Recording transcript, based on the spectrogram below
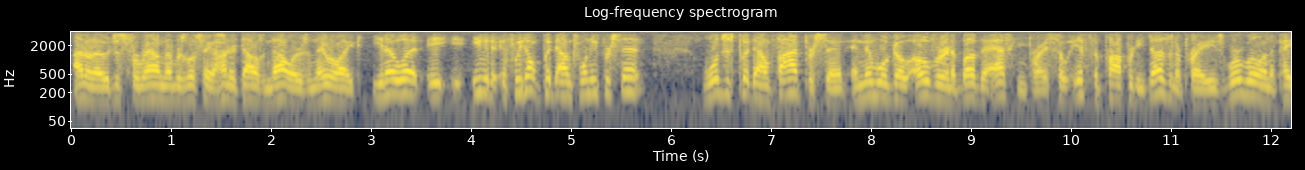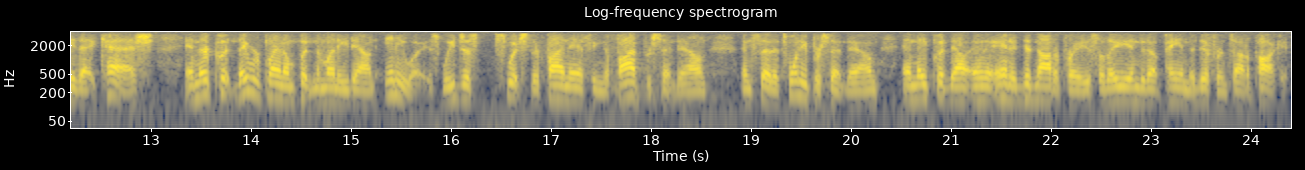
I don't know, just for round numbers, let's say a hundred thousand dollars, and they were like, you know what, it, it, even if we don't put down twenty percent, we'll just put down five percent, and then we'll go over and above the asking price. So if the property doesn't appraise, we're willing to pay that cash and they're put they were planning on putting the money down anyways. We just switched their financing to five percent down instead of twenty percent down, and they put down and, and it did not appraise, so they ended up paying the difference out of pocket,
